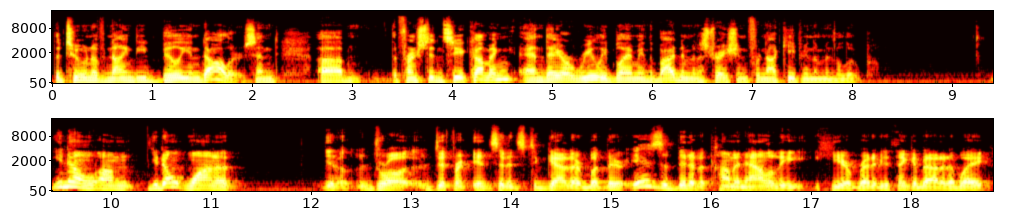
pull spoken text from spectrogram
the tune of $90 billion. And um, the French didn't see it coming, and they are really blaming the Biden administration for not keeping them in the loop. You know, um, you don't want to, you know, draw different incidents together, but there is a bit of a commonality here, Bret. If you think about it, a way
